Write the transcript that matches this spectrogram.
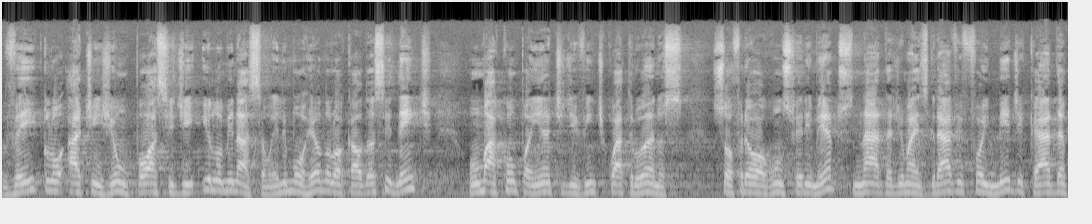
O veículo atingiu um poste de iluminação. Ele morreu no local do acidente. Uma acompanhante de 24 anos sofreu alguns ferimentos, nada de mais grave, foi medicada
